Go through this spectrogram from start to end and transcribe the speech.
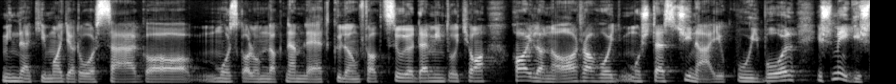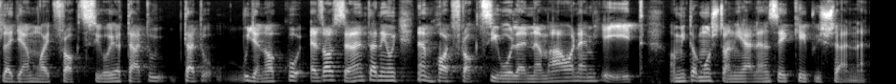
mindenki Magyarország a mozgalomnak nem lehet külön frakciója, de mint hogyha hajlana arra, hogy most ezt csináljuk újból, és mégis legyen majd frakciója. Tehát, tehát ugyanakkor ez azt jelenteni, hogy nem hat frakció lenne már, hanem hét, amit a mostani ellenzék képviselne.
